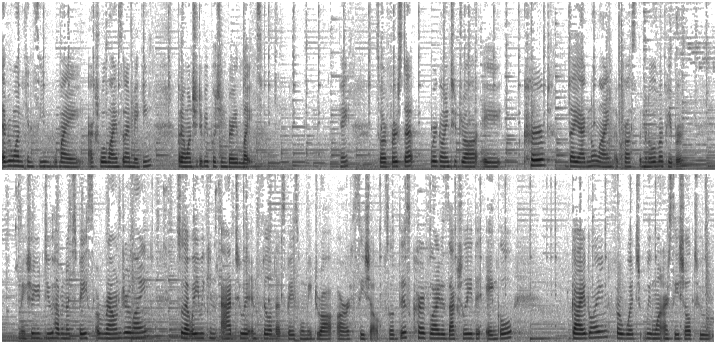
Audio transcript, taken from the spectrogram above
everyone can see my actual lines that I'm making, but I want you to be pushing very light. Okay, so our first step, we're going to draw a curved diagonal line across the middle of our paper Make sure you do have enough space around your line so that way we can add to it and fill up that space when we draw our seashell. So this curved line is actually the angle guideline for which we want our seashell to,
